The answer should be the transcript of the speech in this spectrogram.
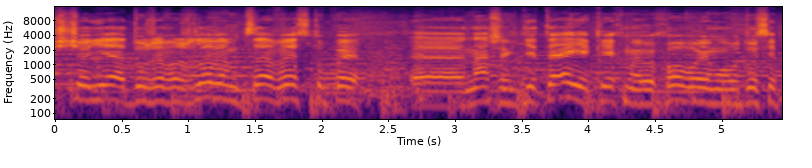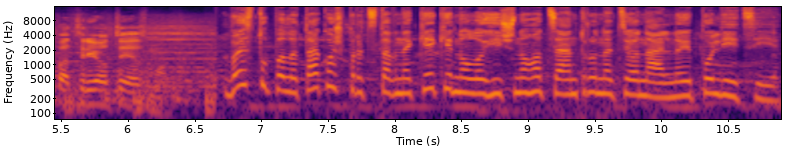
що є дуже важливим, це виступи наших дітей, яких ми виховуємо у дусі патріотизму. Виступили також представники кінологічного центру національної поліції.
